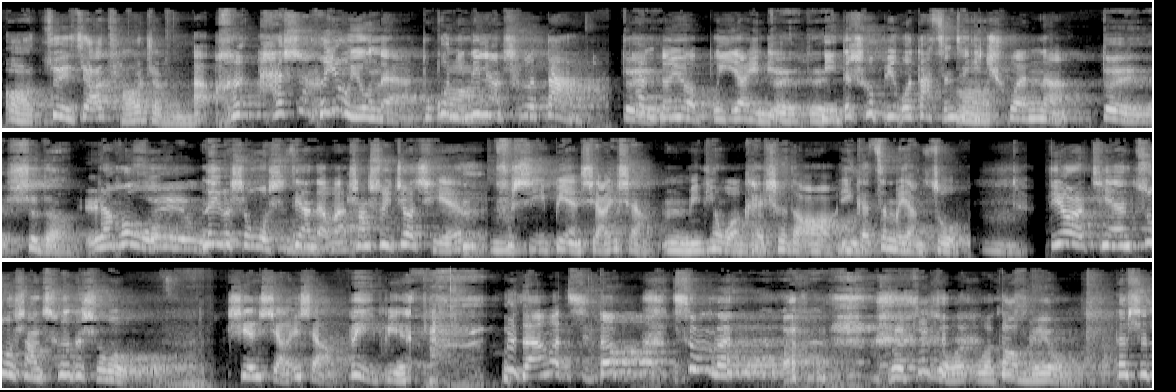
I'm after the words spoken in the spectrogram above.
啊，最佳调整。啊，很还是很有用的。不过你那辆车大，判断要不一样一点。对对你的车比我大整整一圈呢。对，是的。然后我那个时候我是这样的，晚上睡觉前复习一遍，想一想，嗯，明天我要开车的啊，应该这么样做。嗯。第二天坐上车的时候，先想一想，背一遍，然后启动出门。那这个我我倒没有。但是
